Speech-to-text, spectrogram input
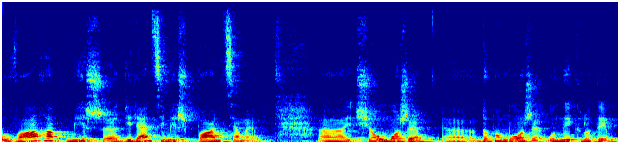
увага між ділянці між пальцями, що може е, допоможе уникнути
